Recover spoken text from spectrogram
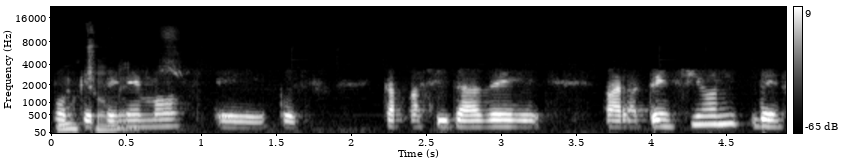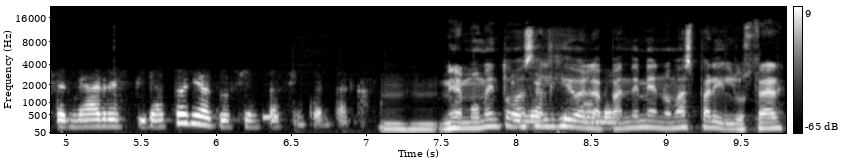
porque tenemos Eh, pues capacidad de para atención de enfermedades respiratorias 250 casos. En el momento más álgido de la pandemia, nomás para ilustrar,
